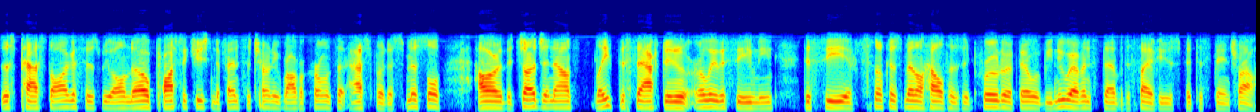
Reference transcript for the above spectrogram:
this past August, as we all know, prosecution defense attorney Robert Kirwan had asked for dismissal. However, the judge announced late this afternoon, early this evening, to see if Snuka's mental health has improved or if there would be new evidence would decide if he was fit to stand trial.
